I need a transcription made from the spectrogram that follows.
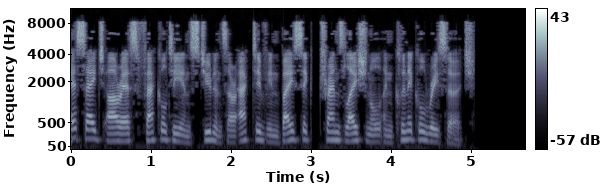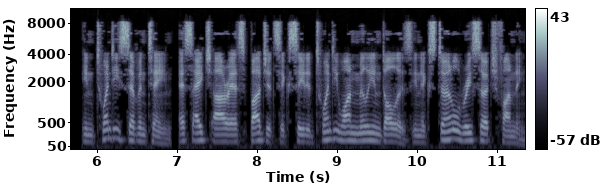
SHRS faculty and students are active in basic, translational and clinical research. In 2017, SHRS budgets exceeded $21 million in external research funding.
